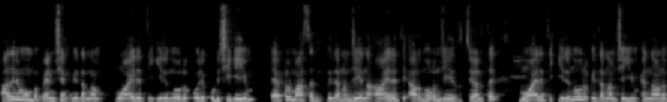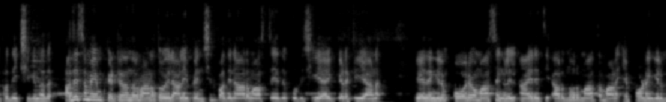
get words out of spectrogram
അതിനു മുമ്പ് പെൻഷൻ വിതരണം മൂവായിരത്തി ഇരുന്നൂറ് ഒരു കുടിശ്ശികയും ഏപ്രിൽ മാസത്തിൽ വിതരണം ചെയ്യുന്ന ആയിരത്തി അറുന്നൂറും ചേർത്ത് മൂവായിരത്തി ഇരുന്നൂറ് വിതരണം ചെയ്യും എന്നാണ് പ്രതീക്ഷിക്കുന്നത്. അതേസമയം കെട്ടിട നിർമ്മാണ തൊഴിലാളി പെൻഷൻ പതിനാറ് മാസത്തേത് കുടിശ്ശികയായി കിടക്കുകയാണ്. ഏതെങ്കിലും ഓരോ മാസങ്ങളിൽ ആയിരത്തി അറുന്നൂറ് മാത്രമാണ് എപ്പോഴെങ്കിലും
